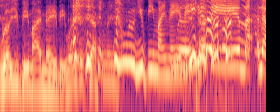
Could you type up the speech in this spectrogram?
"Will you be my maybe?" What is it? Definitely. Will you be my Will maybe? you be my- no,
